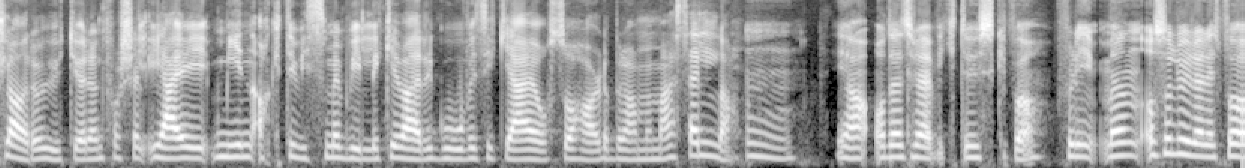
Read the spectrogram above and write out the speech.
klare å utgjøre en forskjell. Jeg, min aktivisme vil ikke være god hvis ikke jeg også har det bra med meg selv, da. Mm. Ja, og det tror jeg er viktig å huske på. Fordi, men også lurer jeg litt på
